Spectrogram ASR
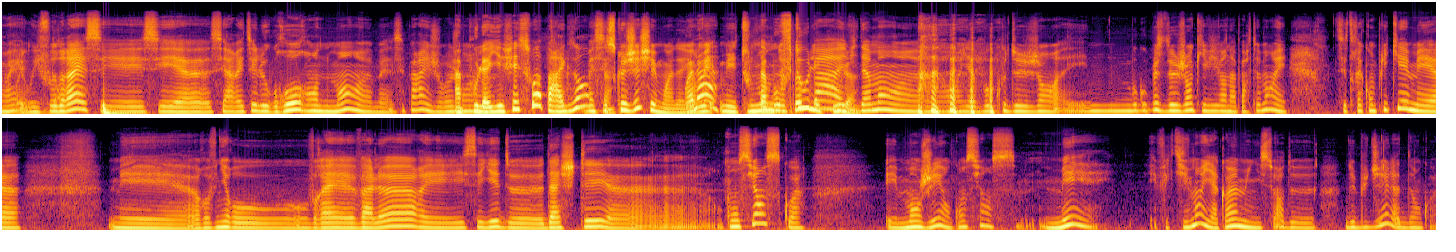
Ouais, où il faudrait, c'est c'est euh, c'est arrêter le gros rendement. euh, ben, c'est pareil, je rejoins. Un poulailler chez soi, par exemple. Ben, c'est ce que j'ai chez moi d'ailleurs. Voilà. Mais, mais tout le Ça monde ne bouffe peut tout, les pas, poules. évidemment. euh, Il y a beaucoup de gens, beaucoup plus de gens qui vivent en appartement et c'est très compliqué. Mais euh, mais euh, revenir aux vraies valeurs et essayer de d'acheter euh, en conscience, quoi, et manger en conscience. Mais effectivement, il y a quand même une histoire de, de budget là-dedans, quoi.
